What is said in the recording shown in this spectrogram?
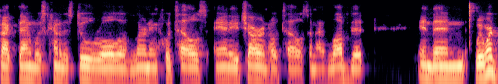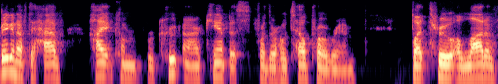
back then was kind of this dual role of learning hotels and HR in hotels, and I loved it. And then we weren't big enough to have Hyatt come recruit on our campus for their hotel program. But through a lot of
